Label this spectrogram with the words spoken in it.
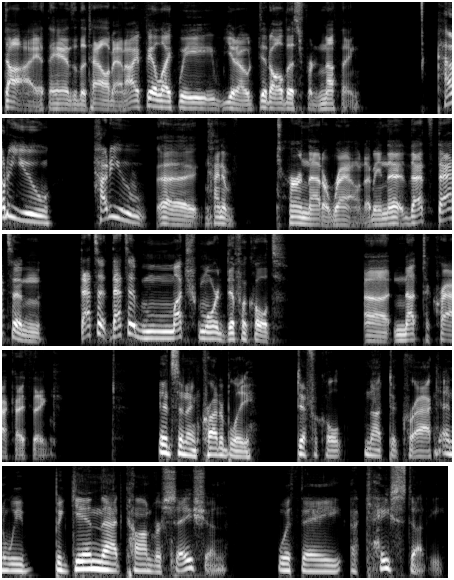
die at the hands of the Taliban. I feel like we you know did all this for nothing. How do you how do you uh, kind of turn that around? I mean, that's that's an that's a that's a much more difficult uh, nut to crack. I think it's an incredibly difficult nut to crack, and we begin that conversation with a a case study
